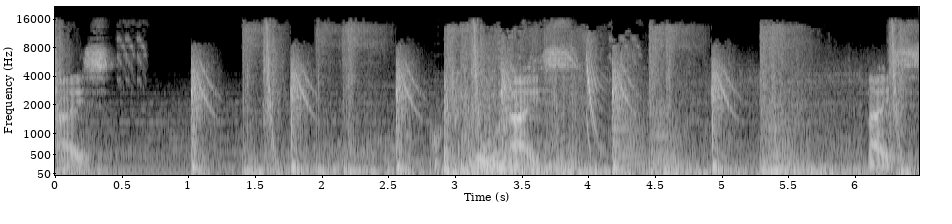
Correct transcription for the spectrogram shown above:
Nice. Ooh, nice. Nice.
